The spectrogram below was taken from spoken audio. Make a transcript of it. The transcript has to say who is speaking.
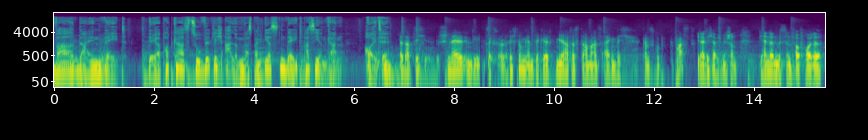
Speaker 1: Wie war dein Date? Der Podcast zu wirklich allem, was beim ersten Date passieren kann. Heute.
Speaker 2: Es hat sich schnell in die sexuelle Richtung entwickelt. Mir hat es damals eigentlich ganz gut gepasst. Innerlich habe ich mir schon die Hände ein bisschen vor Freude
